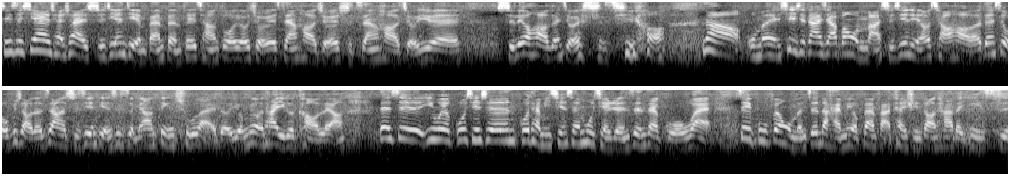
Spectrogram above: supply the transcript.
其实现在传出来时间点版本非常多，有九月三号、九月十三号、九月。”十六号跟九月十七号，那我们谢谢大家帮我们把时间点都调好了。但是我不晓得这样的时间点是怎么样定出来的，有没有他一个考量？但是因为郭先生郭台铭先生目前人正在国外，这部分我们真的还没有办法探寻到他的意思。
